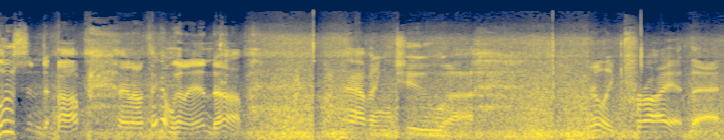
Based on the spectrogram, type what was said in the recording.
loosened up and I think I'm going to end up having to uh, really pry at that.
